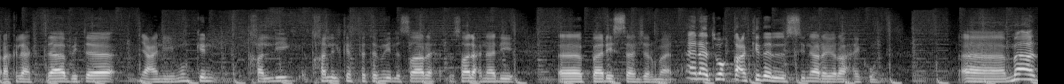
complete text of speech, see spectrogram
ركلات ثابتة. يعني ممكن تخليك تخلي الكفة تميل لصالح لصالح نادي باريس سان جيرمان أنا أتوقع كذا السيناريو راح يكون. ما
